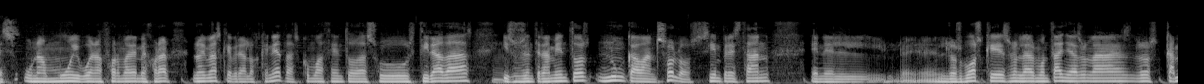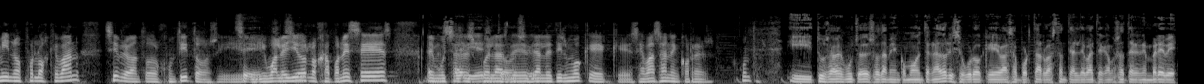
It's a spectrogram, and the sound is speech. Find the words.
es es. una muy buena forma de mejorar. No hay más que ver a los keniatas, cómo hacen todas sus tiradas Mm. y sus entrenamientos. Nunca van solos, siempre están en, el, en los bosques o en las montañas o en las- los caminos por los que van, siempre van todos juntitos. Y Sí, igual sí, ellos, sí. los japoneses, hay muchas escuelas todo, de, de atletismo que, que se basan en correr juntos. Y tú sabes mucho de eso también como entrenador y seguro que vas a aportar bastante al debate que vamos a tener en breve.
